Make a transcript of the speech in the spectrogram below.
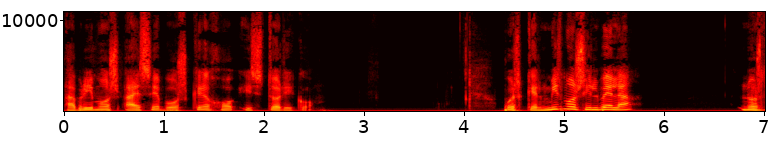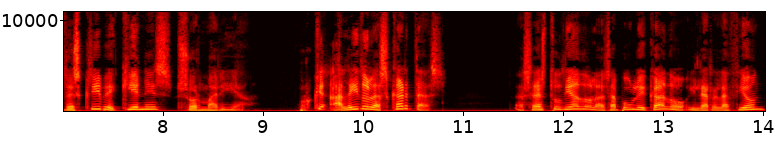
abrimos a ese bosquejo histórico? Pues que el mismo Silvela nos describe quién es Sor María. Porque ha leído las cartas, las ha estudiado, las ha publicado y la relación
